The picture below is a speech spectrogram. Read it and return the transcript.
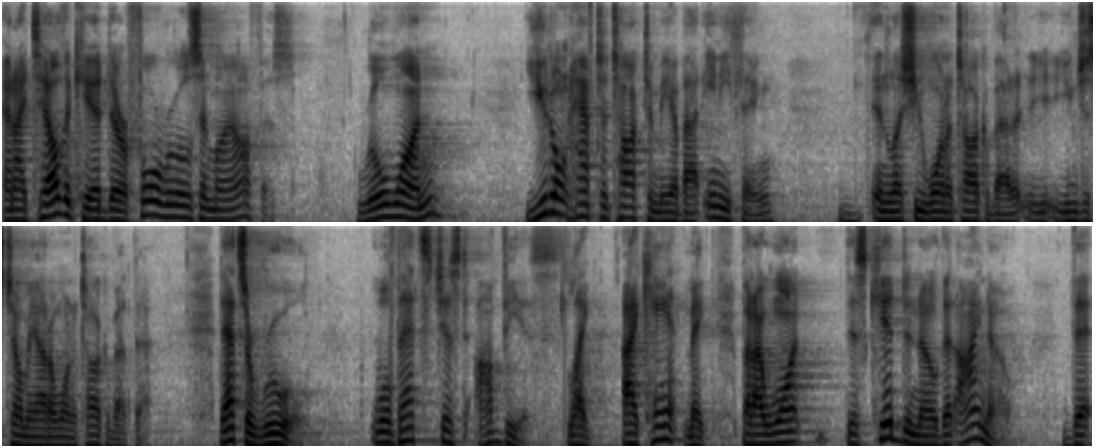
and I tell the kid there are four rules in my office. Rule one you don't have to talk to me about anything unless you want to talk about it. You can just tell me I don't want to talk about that. That's a rule. Well, that's just obvious. Like, I can't make, but I want this kid to know that I know that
